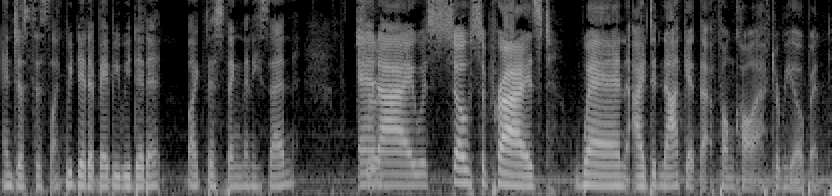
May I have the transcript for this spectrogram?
and just this like we did it, baby, we did it, like this thing that he said, and I was so surprised when I did not get that phone call after we opened.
